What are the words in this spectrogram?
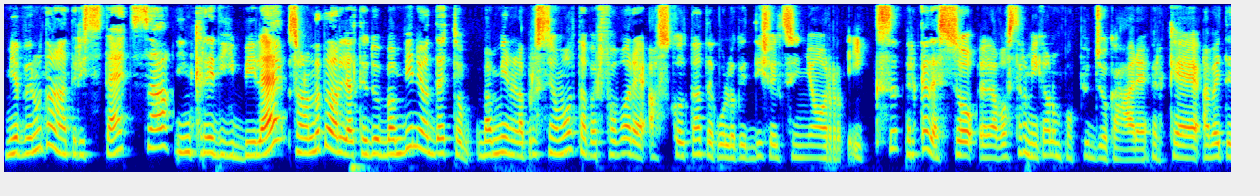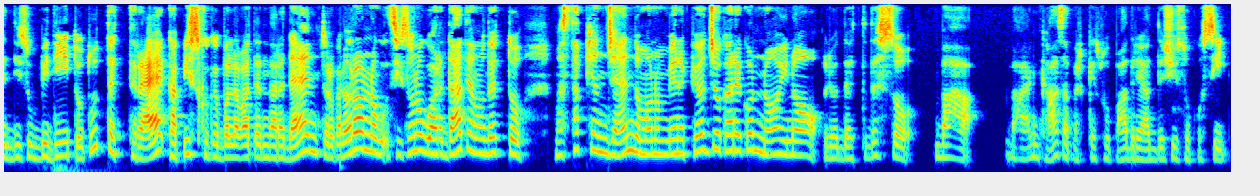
Mi è venuta una tristezza incredibile. Sono andata dalle altre due bambine e ho detto: Bambine, la prossima volta per favore ascoltate quello che dice il signor X, perché adesso la vostra amica non può più giocare perché avete disubbidito tutte e tre. Capisco che volevate andare dentro. Loro hanno, si sono guardate e hanno detto: Ma sta piangendo, ma non viene più a giocare con noi? No, le ho detto: Adesso va, va in casa perché suo padre ha deciso così.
